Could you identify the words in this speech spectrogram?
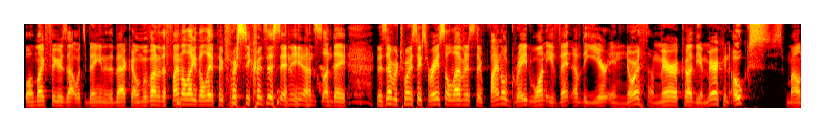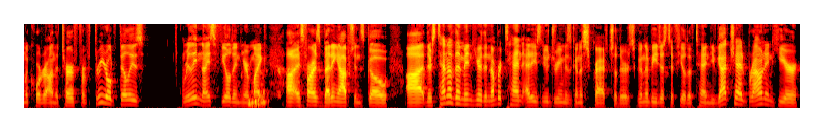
Well, Mike figures out what's banging in the background, we'll move on to the final leg of the late pick four sequences ending on Sunday, December 26th, race 11. It's the final grade one event of the year in North America. The American Oaks, mile and a quarter on the turf for three year old fillies Really nice field in here, Mike. Uh, as far as betting options go, uh, there's 10 of them in here. The number 10, Eddie's New Dream, is going to scratch, so there's going to be just a field of 10. You've got Chad Brown in here.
